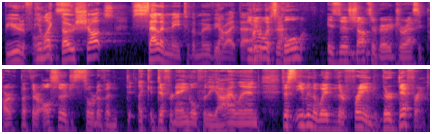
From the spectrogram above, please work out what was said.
beautiful. And like what's- those shots, selling me to the movie Yeah. right there. you know what's 100%. cool is those shots are very Jurassic Park, but they're also just sort of a like a different angle for the island. Just even the way that they're framed, they're different.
